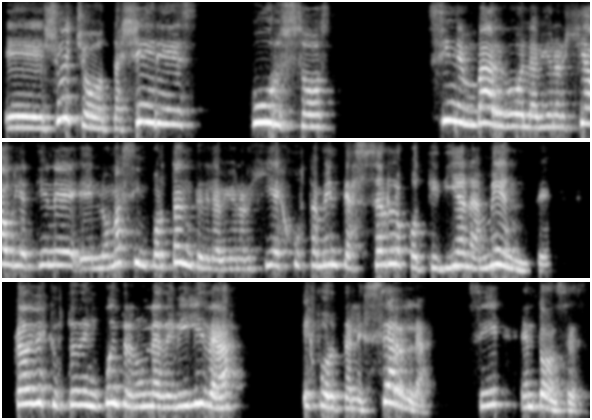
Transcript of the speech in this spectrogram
Eh, yo he hecho talleres, cursos, sin embargo, la bioenergía áurea tiene, eh, lo más importante de la bioenergía es justamente hacerlo cotidianamente. Cada vez que ustedes encuentran una debilidad, es fortalecerla, ¿sí? Entonces,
